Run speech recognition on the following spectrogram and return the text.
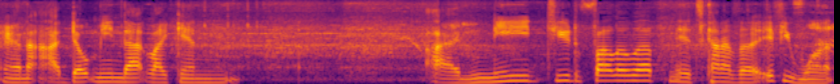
And I don't mean that like in I need you to follow up. It's kind of a if you want.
